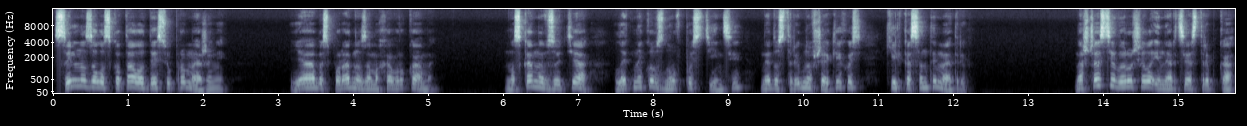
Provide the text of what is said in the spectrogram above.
Сильно залоскотало десь у промежині. Я безпорадно замахав руками. Носками взуття ледь не ковзнув по стінці, не дострибнувши якихось кілька сантиметрів. На щастя, виручила інерція стрибка.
